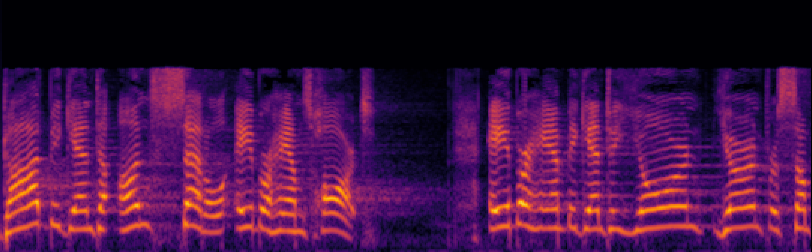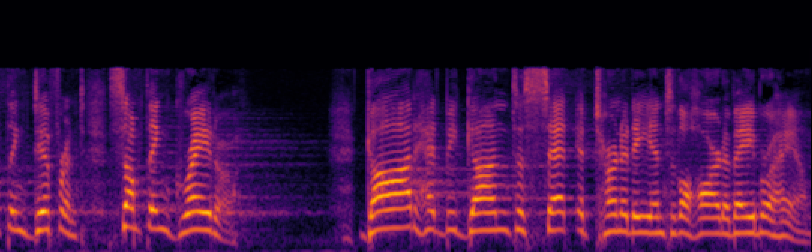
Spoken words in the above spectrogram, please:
God began to unsettle Abraham's heart. Abraham began to yearn, yearn for something different, something greater. God had begun to set eternity into the heart of Abraham.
